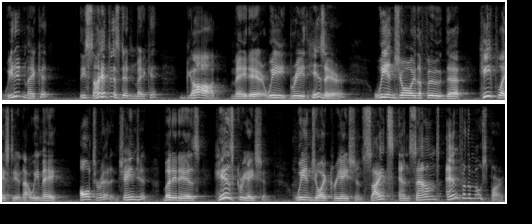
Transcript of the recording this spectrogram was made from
we didn't make it. These scientists didn't make it. God made air. We breathe His air. We enjoy the food that He placed here. Now, we may alter it and change it, but it is His creation. We enjoy creation sights and sounds, and for the most part,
